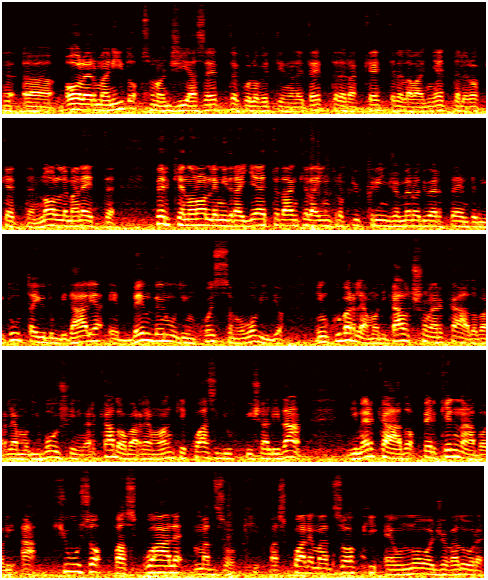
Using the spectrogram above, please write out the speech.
Uh, ho l'ermanito, sono GA7, quello che tiene le tette, le racchette, le lavagnette, le rocchette, non le manette, perché non ho le mitragliette, da anche la intro più cringe e meno divertente di tutta YouTube Italia. E benvenuti in questo nuovo video in cui parliamo di calcio mercato, parliamo di voci di mercato, parliamo anche quasi di ufficialità di mercato, perché il Napoli ha chiuso Pasquale Mazzocchi. Pasquale Mazzocchi è un nuovo giocatore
